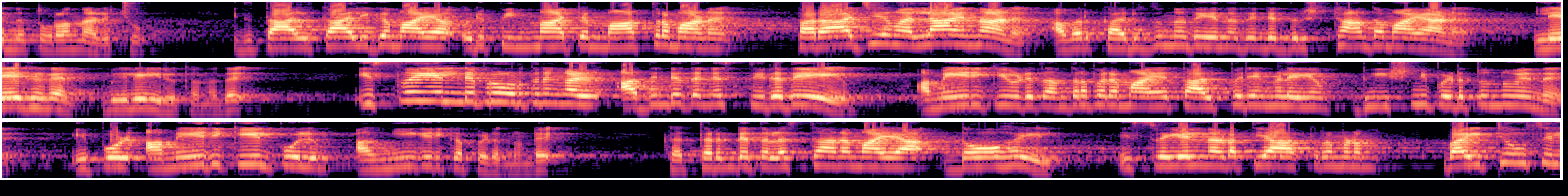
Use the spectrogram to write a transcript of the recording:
എന്ന് തുറന്നടിച്ചു. ഇത് താൽക്കാലികമായ ഒരു പിന്മാറ്റം മാത്രമാണ് പരാജയമല്ല എന്നാണ് അവർ കരുതുന്നത് എന്നതിന്റെ ദൃഷ്ടാന്തമായാണ് ലേഖകൻ വിലയിരുത്തുന്നത്. ഇസ്രയേലിന്റെ പ്രവർത്തനങ്ങൾ അതിന്റെ തന്നെ സ്ഥിരതയെയും അമേരിക്കയുടെ തന്ത്രപരമായ താൽപ്പര്യങ്ങളെയും ഭീഷണിപ്പെടുത്തുന്നുവെന്ന് ഇപ്പോൾ അമേരിക്കയിൽ പോലും അംഗീകരിക്കപ്പെടുന്നുണ്ട്. ഖത്തറിന്റെ തലസ്ഥാനമായ ദോഹയിൽ ഇസ്രയേൽ നടത്തിയ ആക്രമണം വൈറ്റ് ഹൗസിൽ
